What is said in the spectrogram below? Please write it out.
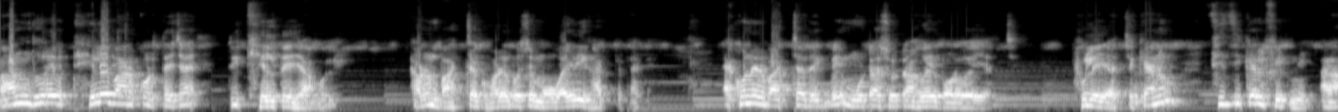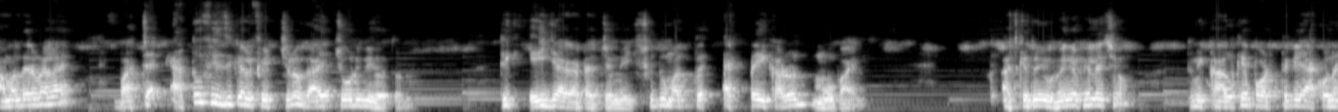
কান ধরে ঠেলে বার করতে চায়, তুই খেলতে যা বলে। কারণ বাচ্চা ঘরে বসে মোবাইলই ঘাটতে থাকে। এখনের বাচ্চা দেখবে মোটা সোটা হয়ে বড় হয়ে যাচ্ছে, ফুলে যাচ্ছে। কেন? ফিজিক্যাল ফিট নেই আর আমাদের বেলায় বাচ্চা এত ফিজিক্যাল ফিট ছিল, গায়ে চর্বি হতো না। ঠিক এই জায়গাটার জন্যই শুধুমাত্র একটাই কারণ মোবাইল আজকে তুমি ভেঙে ফেলেছো, তুমি কালকে পর থেকে এখনও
